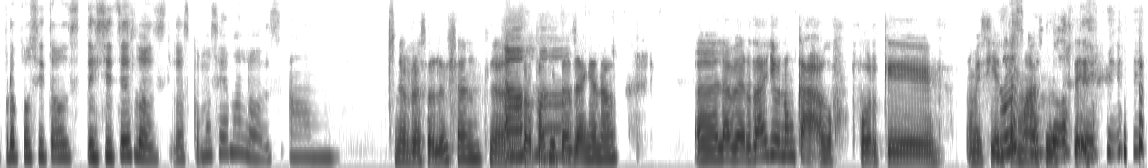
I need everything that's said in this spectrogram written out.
propósitos te hiciste los, los ¿cómo se llaman los? Los resolutions, los propósitos de año nuevo. Ah, la verdad yo nunca hago porque me siento más este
